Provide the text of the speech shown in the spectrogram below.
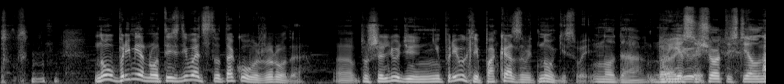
Ну, примерно вот издевательство такого же рода. Э, Потому что люди не привыкли показывать ноги свои. Ну да. Но Да, если и- шорты сделаны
